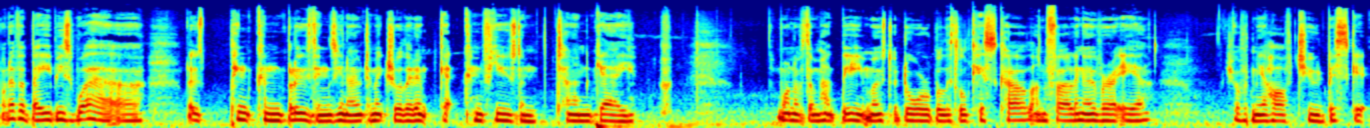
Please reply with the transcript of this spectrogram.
whatever babies wear. Uh, those pink and blue things, you know, to make sure they don't get confused and turn gay. One of them had the most adorable little kiss curl unfurling over her ear. She offered me a half chewed biscuit.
